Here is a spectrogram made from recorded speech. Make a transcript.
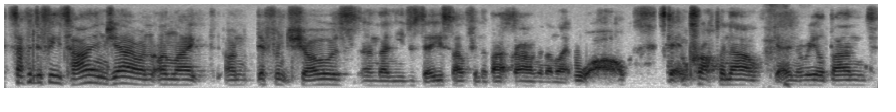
It's happened a few times, yeah, on, on like on different shows, and then you just hear yourself in the background, and I'm like, "Whoa, it's getting proper now, getting a real band."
